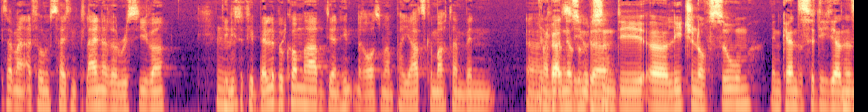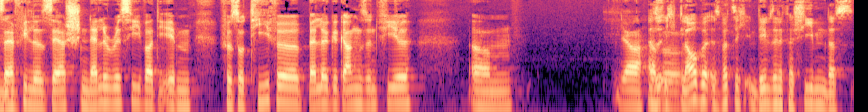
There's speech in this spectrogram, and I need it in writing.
ich sag mal in Anführungszeichen, kleinere Receiver, die mhm. nicht so viel Bälle bekommen haben, die dann hinten raus mal ein paar Yards gemacht haben, wenn äh, Ja, wir hatten ja so ein bisschen die äh, Legion of Zoom in Kansas City. Hatten Mhm. sehr viele, sehr schnelle Receiver, die eben für so tiefe Bälle gegangen sind, viel. Ähm, ja, Also, ich glaube, es wird sich in dem Sinne verschieben, dass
